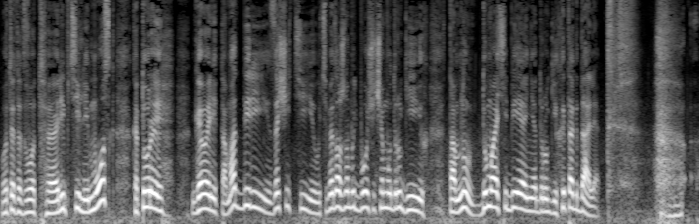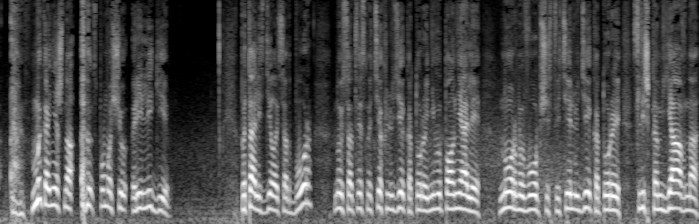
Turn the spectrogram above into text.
Вот этот вот э, рептилий мозг, который говорит там, отбери, защити, у тебя должно быть больше, чем у других, там, ну, думай о себе, а не о других и так далее. Мы, конечно, с помощью религии пытались делать отбор, ну и, соответственно, тех людей, которые не выполняли нормы в обществе, те людей, которые слишком явно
